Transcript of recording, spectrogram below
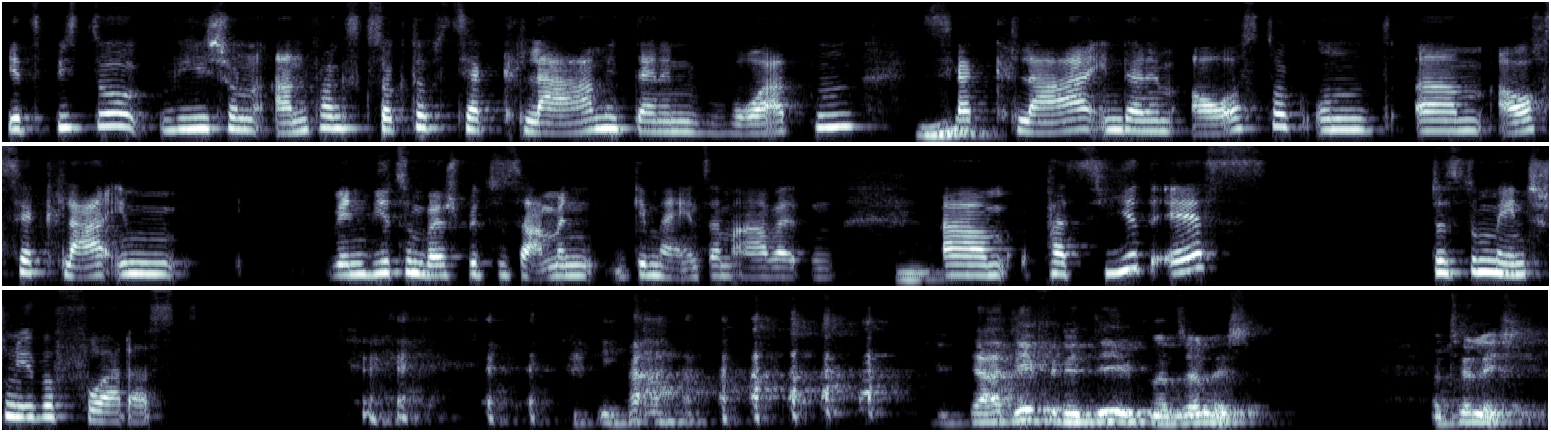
Jetzt bist du, wie ich schon anfangs gesagt habe, sehr klar mit deinen Worten, mhm. sehr klar in deinem Ausdruck und ähm, auch sehr klar im, wenn wir zum Beispiel zusammen gemeinsam arbeiten. Mhm. Ähm, passiert es, dass du Menschen überforderst? ja. ja, definitiv, natürlich. Natürlich.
